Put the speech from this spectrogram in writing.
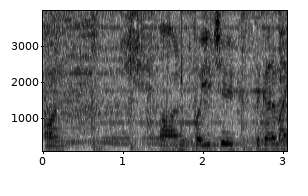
on on for YouTube. So go to my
